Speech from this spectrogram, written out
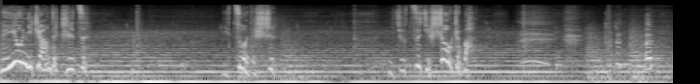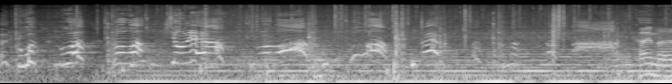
没有你这样的侄子。你做的事，你就自己受着吧。姑姑，姑姑，姑姑，救命啊！姑姑，姑姑，哎！开门！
